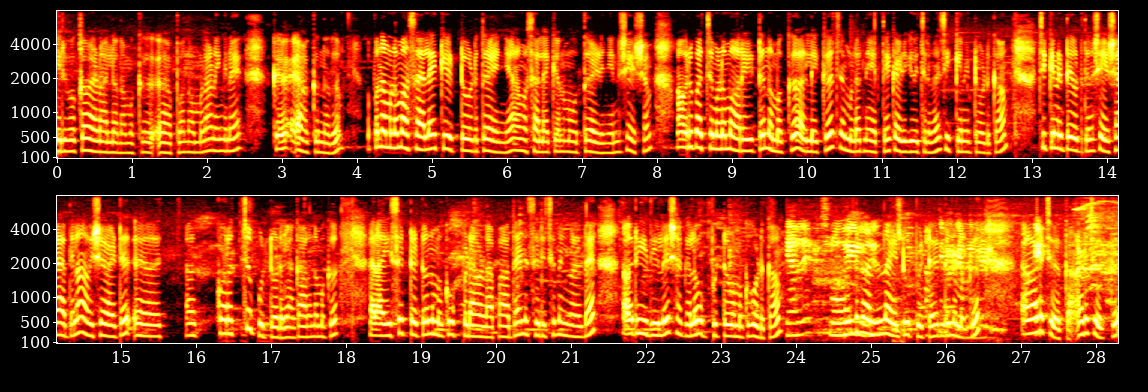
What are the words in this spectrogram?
എരിവൊക്കെ വേണമല്ലോ നമുക്ക്. അപ്പോൾ നമ്മളാണ് ഇങ്ങനെ ഒക്കെ ആക്കുന്നത്. അപ്പോൾ നമ്മൾ മസാലയൊക്കെ ഇട്ട് കൊടുത്ത് കഴിഞ്ഞാൽ ആ മസാലയൊക്കെ ഒന്ന് മൂത്ത് കഴിഞ്ഞതിന് ശേഷം ആ ഒരു പച്ചമണം മാറിയിട്ട് നമുക്ക് അതിലേക്ക് നമ്മുടെ നേരത്തെ കഴുകി വെച്ചിരുന്ന ചിക്കൻ ഇട്ട് കൊടുക്കാം. ചിക്കൻ ഇട്ട് കൊടുത്തതിന് ശേഷം അതിൽ ആവശ്യമായിട്ട് കുറച്ച് ഉപ്പിട്ട് കൊടുക്കാം. കാരണം നമുക്ക് റൈസ് ഇട്ടിട്ട് നമുക്ക് ഉപ്പിടാനുള്ളത് അപ്പോൾ അതനുസരിച്ച് നിങ്ങളുടെ ആ രീതിയിൽ ശകലം ഉപ്പിട്ട് നമുക്ക് കൊടുക്കാം. എന്നിട്ട് നന്നായിട്ട് ഉപ്പിട്ടിട്ട് നമുക്ക് അടച്ച് വെക്കാം. അടച്ച് വെക്ക്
